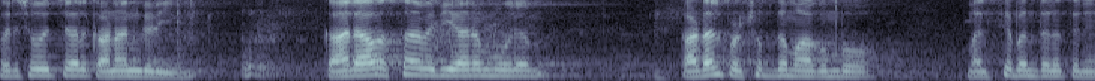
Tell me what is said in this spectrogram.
പരിശോധിച്ചാൽ കാണാൻ കഴിയും. കാലാവസ്ഥാ വ്യതിയാനം മൂലം കടൽ പ്രക്ഷുബ്ധമാകുമ്പോൾ മത്സ്യബന്ധനത്തിന്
